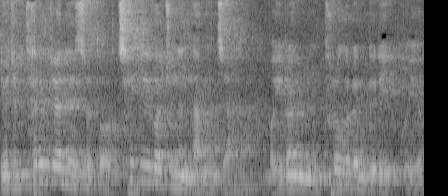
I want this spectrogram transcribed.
요즘 텔레비전에서도 책 읽어주는 남자 뭐 이런 프로그램들이 있고요.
